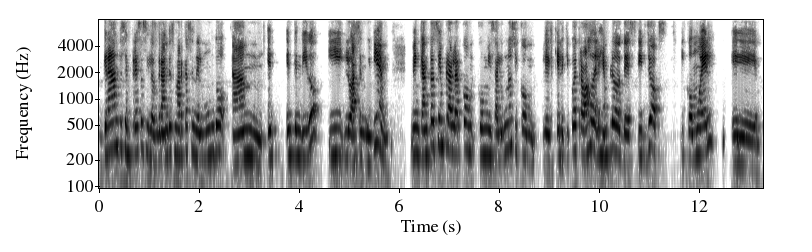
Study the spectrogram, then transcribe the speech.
grandes empresas y las grandes marcas en el mundo han entendido y lo hacen muy bien. Me encanta siempre hablar con, mis alumnos y con el, equipo de trabajo del ejemplo de Steve Jobs y cómo él, eh,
